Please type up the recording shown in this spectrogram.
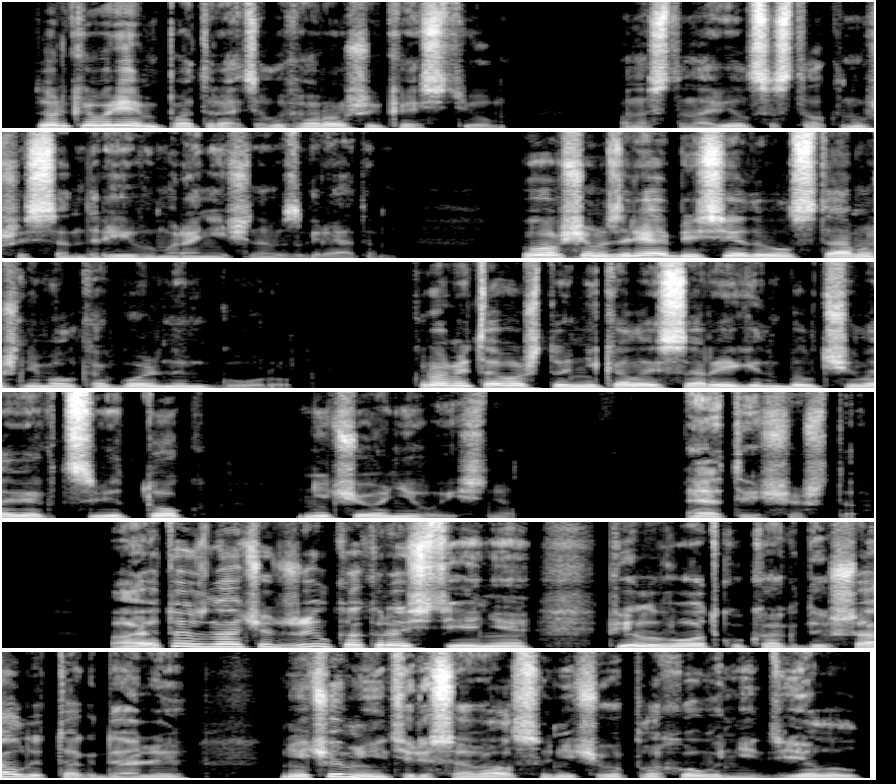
— Только время потратил и хороший костюм. Он остановился, столкнувшись с Андреевым ироничным взглядом. В общем, зря беседовал с тамошним алкогольным гуру. Кроме того, что Николай Сарыгин был человек-цветок, ничего не выяснил. Это еще что? А это значит, жил как растение, пил водку, как дышал и так далее. Ничем не интересовался, ничего плохого не делал.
